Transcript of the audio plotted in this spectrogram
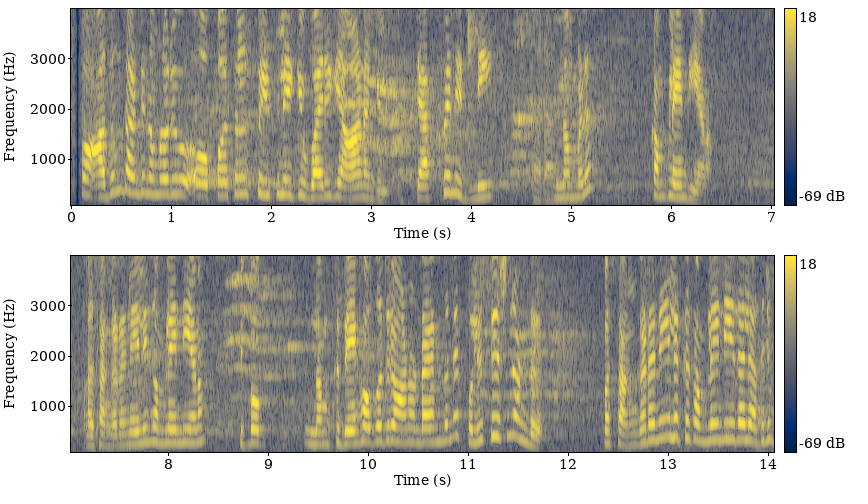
അപ്പോൾ അതും താണ്ടി നമ്മളൊരു പേഴ്സണൽ സ്പേസിലേക്ക് വരികയാണെങ്കിൽ ഡെഫിനറ്റ്ലി നമ്മൾ കംപ്ലയിന്റ് ചെയ്യണം. അത് സംഘടനയിലും കംപ്ലയിന്റ് ചെയ്യണം. ഇപ്പോൾ നമുക്ക് ദേഹോപദ്രവമാണ് ഉണ്ടായിരുന്നുണ്ടെങ്കിൽ പോലീസ് സ്റ്റേഷനുണ്ട് ഇപ്പോൾ സംഘടനയിലൊക്കെ കംപ്ലയിന്റ് ചെയ്താൽ അതിന്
